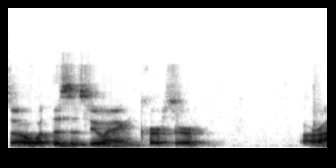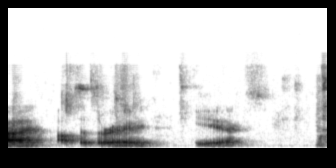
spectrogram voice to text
So this is doing, cursor, Ri, offsets array, EX.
